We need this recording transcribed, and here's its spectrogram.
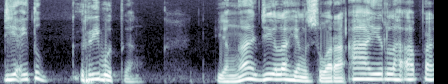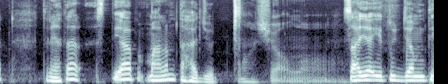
dia itu ribut kan. Yang ngaji lah, yang suara air lah apa. Ternyata setiap malam tahajud. Masya Allah. Saya itu jam 3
